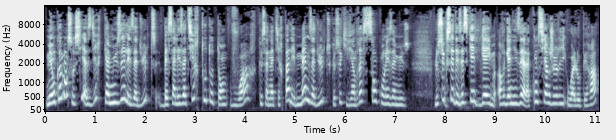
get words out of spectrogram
Mais on commence aussi à se dire qu'amuser les adultes, ben ça les attire tout autant, voire que ça n'attire pas les mêmes adultes que ceux qui viendraient sans qu'on les amuse. Le succès des escape games organisés à la conciergerie ou à l'opéra,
